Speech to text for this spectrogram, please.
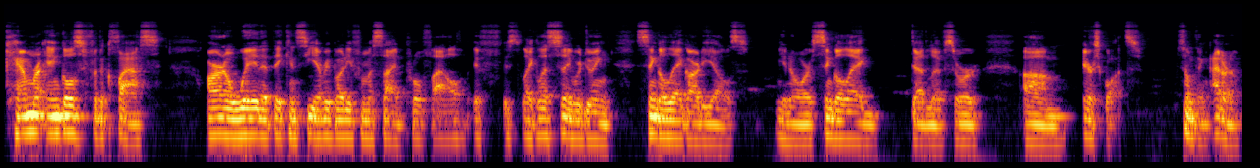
camera angles for the class are in a way that they can see everybody from a side profile. If it's like, let's say we're doing single leg RDLs, you know, or single leg deadlifts or um, air squats, something, I don't know.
